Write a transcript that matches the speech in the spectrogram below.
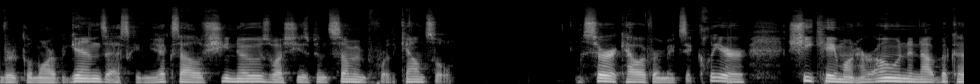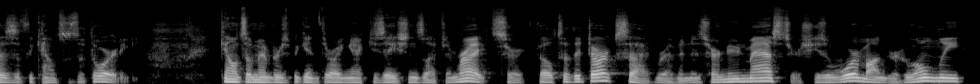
Vrook begins, asking the exile if she knows why she has been summoned before the council. Surik, however, makes it clear she came on her own and not because of the council's authority. Council members begin throwing accusations left and right. Surik fell to the dark side. Revan is her new master. She's a warmonger who only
